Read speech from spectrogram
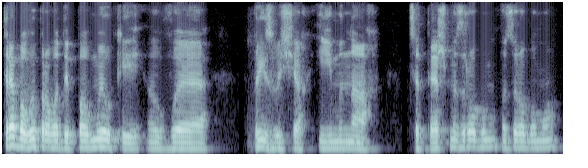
Треба виправити помилки в прізвищах і іменах. Це теж ми зробимо, зробимо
